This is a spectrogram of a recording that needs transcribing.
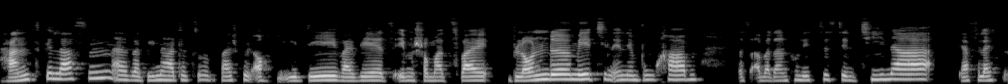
Hand gelassen. Äh, Sabine hatte zum Beispiel auch die Idee, weil wir jetzt eben schon mal zwei blonde Mädchen in dem Buch haben, dass aber dann Polizistin Tina ja vielleicht äh,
